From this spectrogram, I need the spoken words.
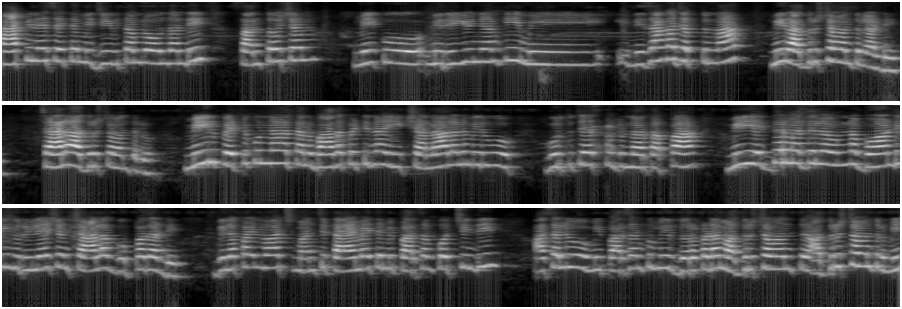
హ్యాపీనెస్ అయితే మీ జీవితంలో ఉందండి. సంతోషం మీకు మీ రీయూనియన్కి మీ నిజంగా చెప్తున్నా మీరు అదృష్టవంతులండి. చాలా అదృష్టవంతులు. మీరు పెట్టుకున్న తను బాధ పెట్టిన ఈ క్షణాలను మీరు గుర్తు చేసుకుంటున్నారు తప్ప మీ ఇద్దరి మధ్యలో ఉన్న బాండింగ్ రిలేషన్ చాలా గొప్పదండి. విలఫైన్ వాచ్ మంచి టైం అయితే మీ పర్సన్కి వచ్చింది. అసలు మీ పర్సన్కు మీరు దొరకడం అదృష్టవంతు అదృష్టవంతులు. మీ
